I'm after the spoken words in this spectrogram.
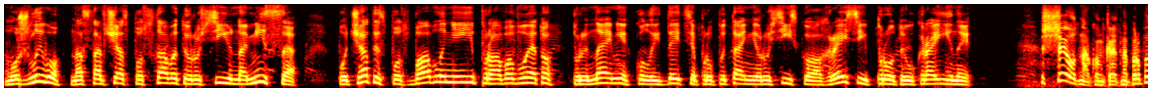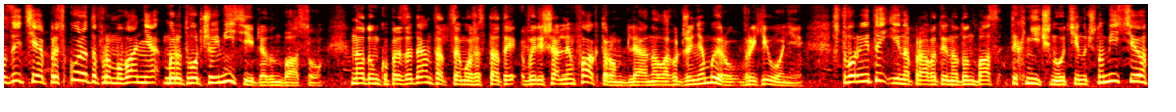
Можливо, настав час поставити Росію на місце, почати з позбавлення її права вето, принаймні коли йдеться про питання російської агресії проти України. Ще одна конкретна пропозиція прискорити формування миротворчої місії для Донбасу. На думку президента, це може стати вирішальним фактором для налагодження миру в регіоні. Створити і направити на Донбас технічну оціночну місію.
